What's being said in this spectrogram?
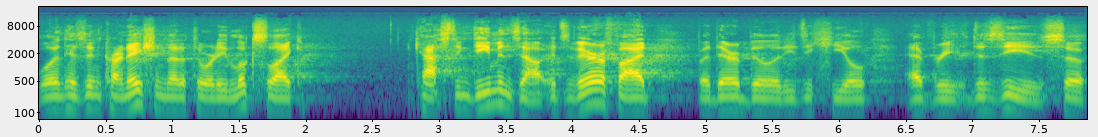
Well, in his incarnation, that authority looks like casting demons out. It's verified by their ability to heal every disease. So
